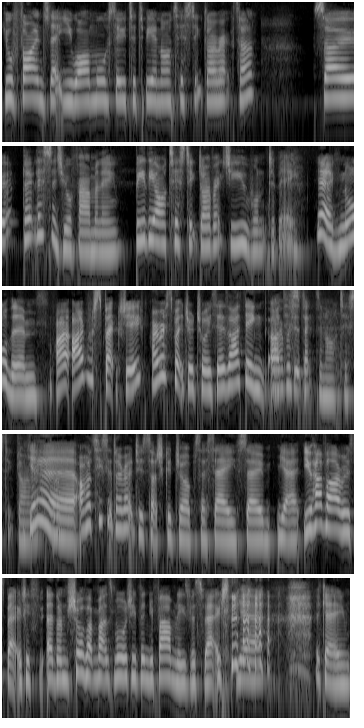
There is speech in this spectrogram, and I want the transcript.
you'll find that you are more suited to be an artistic director. So, don't listen to your family. Be the artistic director you want to be. yeah. Ignore them. I, I respect you. I respect your choices. I think I artistic- respect an artistic director. Yeah, artistic director is such a good job, as I say. So yeah, you have our respect, if, and I'm sure that matters more to you than your family's respect. Yeah. okay,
